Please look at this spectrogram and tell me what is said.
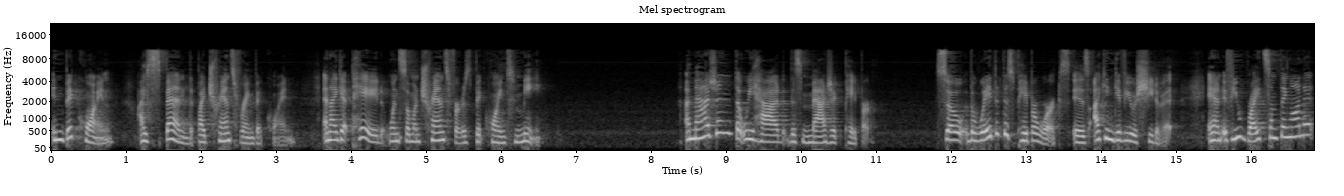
In Bitcoin, I spend by transferring Bitcoin, and I get paid when someone transfers Bitcoin to me. Imagine that we had this magic paper. So, the way that this paper works is I can give you a sheet of it, and if you write something on it,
